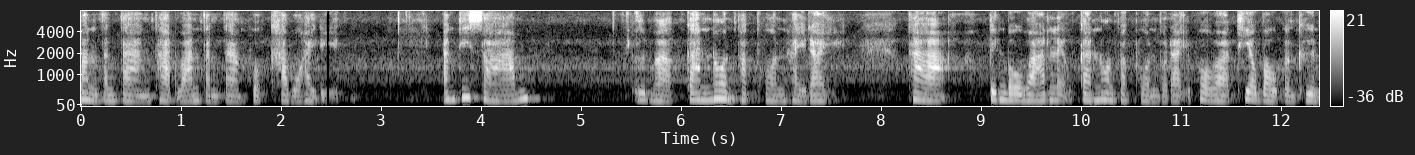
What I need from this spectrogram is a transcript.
มันต่างๆ ถาดหวานต่างๆ พวกคาร์โบไฮเดรตอันที่สามอื่นว่าการนอนพักผ่อนให้ได้ ถ้าเป็นเบาหวานแล้วการนอนพักผ่อนบ่ได้เพราะว่าเที่ยวเบากลางคืน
